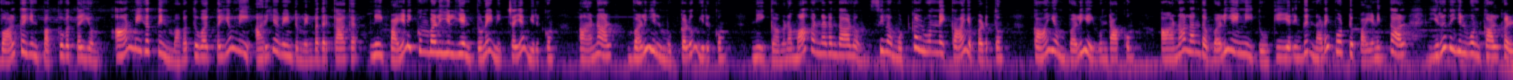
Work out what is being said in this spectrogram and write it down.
வாழ்க்கையின் பக்குவத்தையும் ஆன்மீகத்தின் மகத்துவத்தையும் நீ அறிய வேண்டும் என்பதற்காக நீ பயணிக்கும் வழியில் என் துணை நிச்சயம் இருக்கும். ஆனால் வழியில் முட்களும் இருக்கும். நீ கவனமாக நடந்தாலும் சில முட்கள் உன்னை காயப்படுத்தும். காயம் வலியை உண்டாக்கும். ஆனால் அந்த வழியை நீ தூக்கி எறிந்து நடை போட்டு பயணித்தால் இறுதியில் உன் கால்கள்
